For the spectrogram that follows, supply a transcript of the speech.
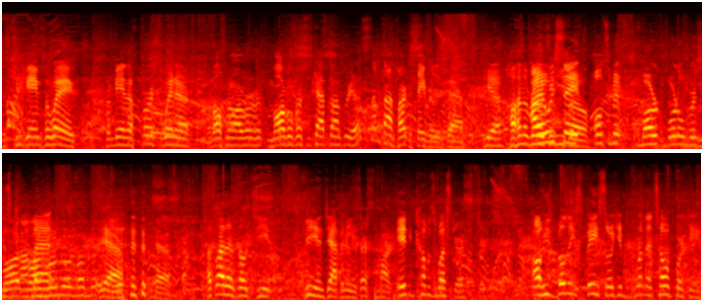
Just two games away from being the first winner of Ultimate Marvel, Marvel vs. Capcom 3. That's sometimes hard to say really fast. Yeah. On the road I to always say. Ultimate Mar- Mortal versus Mar- Combat. mar- mar- mar- yeah. yeah. That's why there's no G, V in Japanese. They're smart. In comes Wesker. Oh, he's building space so he can run that teleport game.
